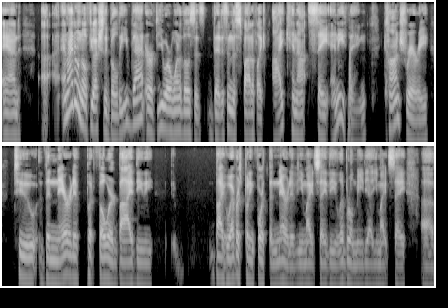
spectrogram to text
And uh, and I don't know if you actually believe that or if you are one of those that's, that is in the spot of like, I cannot say anything contrary to the narrative put forward by the by whoever's putting forth the narrative. You might say the liberal media, you might say uh,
